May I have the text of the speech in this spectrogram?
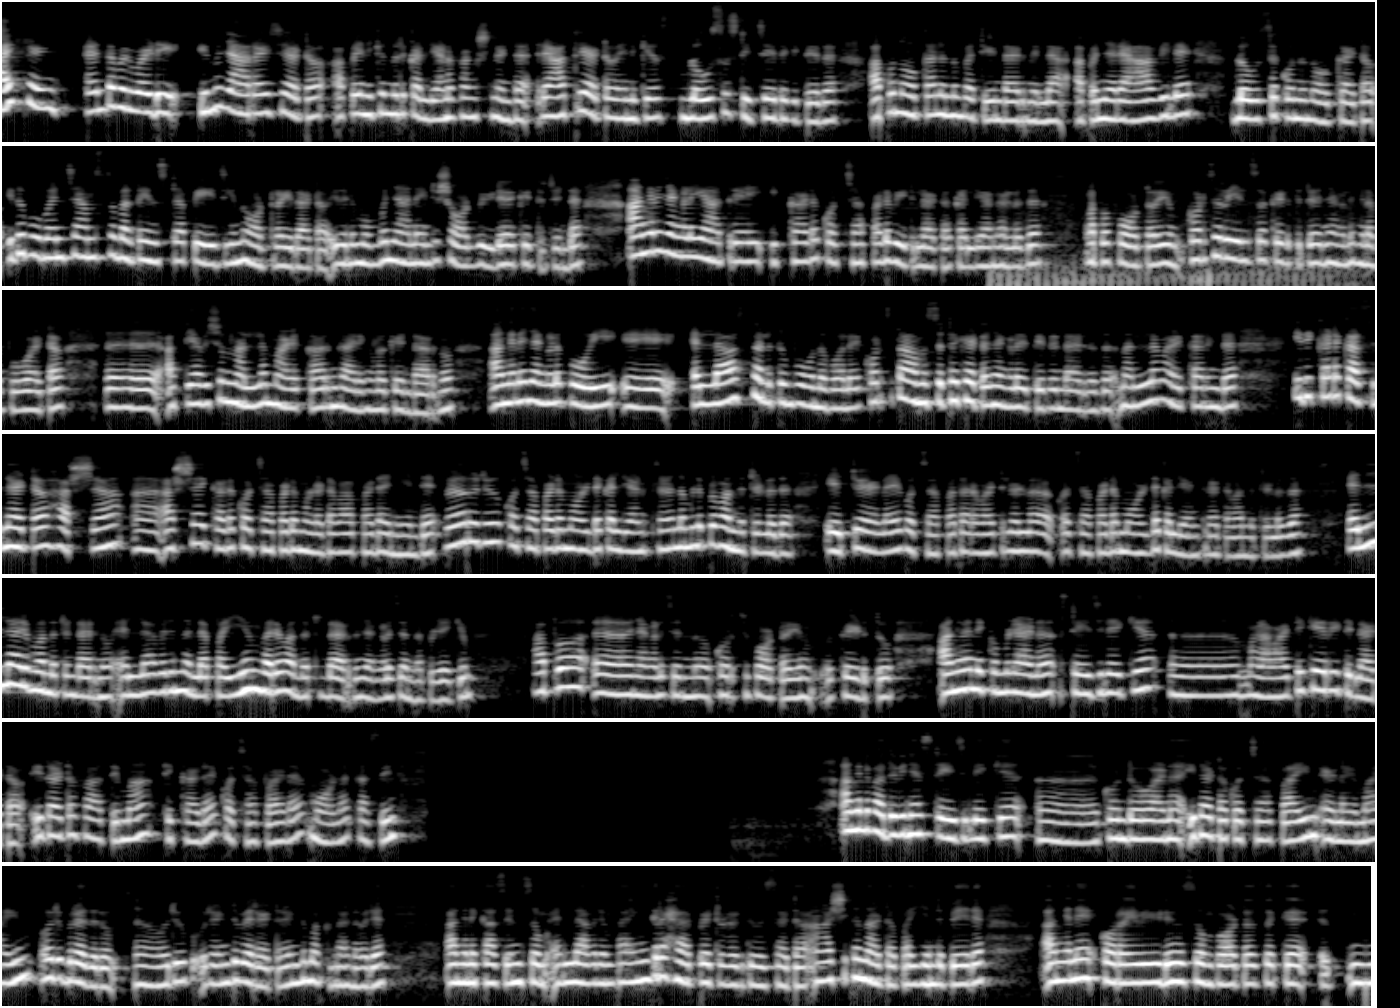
Hi friends എന്താ പരിപാടി? ഇന്ന് ഞായറാഴ്ച ആട്ടോ അപ്പോൾ എനിക്കൊന്നൊരു കല്യാണ ഫംഗ്ഷൻ ഉണ്ട് രാത്രി ആട്ടോ എനിക്ക് ബ്ലൗസ് സ്റ്റിച്ച് ചെയ്ത് കിട്ടിയത്. അപ്പോൾ നോക്കാനൊന്നും പറ്റിയിട്ടുണ്ടായിരുന്നില്ല. അപ്പോൾ ഞാൻ രാവിലെ ബ്ലൗസൊക്കെ ഒന്ന് നോക്കാം കേട്ടോ ഇത് വുമൻ ചാംസ് എന്ന് പറഞ്ഞിട്ട് ഇൻസ്റ്റാ പേജിൽ നിന്ന് ഓർഡർ ചെയ്താട്ടോ. ഇതിന് മുമ്പ് ഞാൻ അതിന്റെ ഷോർട്ട് വീഡിയോ ഒക്കെ ഇട്ടിട്ടുണ്ട്. അങ്ങനെ ഞങ്ങൾ യാത്രയായി ഇക്കാട് കൊച്ചാപ്പാട് വീട്ടിലാട്ടോ കല്യാണം ഉള്ളത്. അപ്പോൾ ഫോട്ടോയും കുറച്ച് റീൽസൊക്കെ എടുത്തിട്ട് ഞങ്ങളിങ്ങനെ പോവാട്ടോ. കേട്ടോ അത്യാവശ്യം നല്ല മഴക്കാറും കാര്യങ്ങളൊക്കെ ഉണ്ടായിരുന്നു. അങ്ങനെ ഞങ്ങൾ പോയി എല്ലാ സ്ഥലത്തും പോകുന്ന പോലെ കുറച്ച് താമസിച്ചിട്ടൊക്കെ ആട്ടോ ഞങ്ങൾ എത്തിയിട്ടുണ്ടായിരുന്നത്. നല്ല മഴക്കാറുണ്ട്. ഇതിക്കടെ കസിനാട്ടോ ഹർഷ ഹർഷ ഇക്കടെ കൊച്ചാപ്പാട മോളുടെ വാപ്പാട് അനിയന്റെ വേറൊരു കൊച്ചാപ്പാട മോളുടെ കല്യാണത്തിനാണ് നമ്മളിപ്പോൾ വന്നിട്ടുള്ളത്. ഏറ്റവും ഇളയ കൊച്ചാപ്പ തറവാട്ടിലുള്ള കൊച്ചാപ്പാട മോളുടെ കല്യാണത്തിനാട്ടോ വന്നിട്ടുള്ളത്. എല്ലാവരും വന്നിട്ടുണ്ടായിരുന്നു. എല്ലാവരും നല്ല പയ്യൻ വരെ വന്നിട്ടുണ്ടായിരുന്നു ഞങ്ങൾ ചെന്നപ്പോഴേക്കും. അപ്പോൾ ഞങ്ങൾ ചെന്ന് കുറച്ച് ഫോട്ടോയും ഒക്കെ എടുത്തു. അങ്ങനെ നിൽക്കുമ്പോഴാണ് സ്റ്റേജിലേക്ക് മണവാട്ടി കയറിയിട്ടില്ല കേട്ടോ. ഇതാട്ടോ ഫാത്തിമ ഇക്കാടെ കൊച്ചാപ്പാട് മോൾ കസിൻ അങ്ങനെ വധുവിനെ സ്റ്റേജിലേക്ക് കൊണ്ടുപോവാണ്. ഇതാട്ടോ കൊച്ചാപ്പായും ഇളയമായും ഒരു ബ്രദറും. ഒരു രണ്ട് പേരായിട്ട് രണ്ട് മക്കളാണ് അവർ അങ്ങനെ കസിൻസും എല്ലാവരും ഭയങ്കര ഹാപ്പി ആയിട്ടുള്ളൊരു ദിവസമായിട്ടോ എന്നാട്ടോ പയ്യന്റെ പേര്. അങ്ങനെ കുറേ വീഡിയോസും ഫോട്ടോസൊക്കെ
